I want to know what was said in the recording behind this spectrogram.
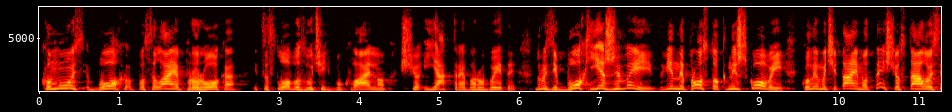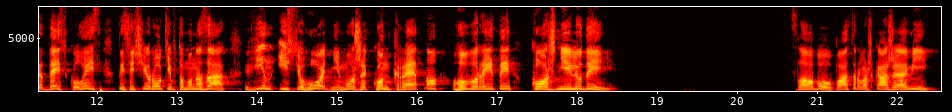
Комусь Бог посилає пророка, і це слово звучить буквально, що і як треба робити. Друзі, Бог є живий, він не просто книжковий, коли ми читаємо те, що сталося десь колись тисячі років тому назад. Він і сьогодні може конкретно говорити кожній людині. Слава Богу, пастор ваш каже Амінь.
